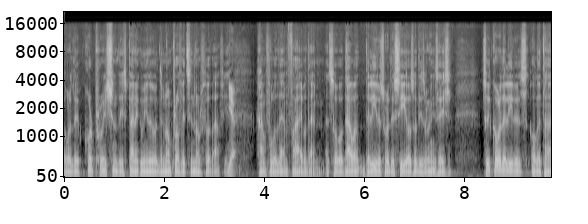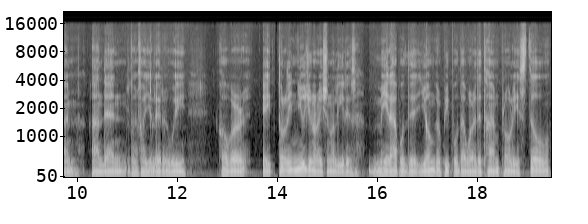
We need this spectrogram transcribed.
or the corporations, the Hispanic community, or the nonprofits in North Philadelphia. Yeah. Handful of them, five of them. And so that was the leaders were the CEOs of this organization. So we cover the leaders all the time, and then 25 years later, we cover a totally new generation of leaders made up of the younger people that were at the time probably still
